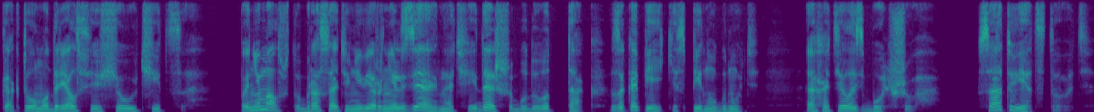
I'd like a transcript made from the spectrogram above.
Как-то умудрялся еще учиться — Понимал, что бросать универ нельзя, иначе и дальше буду вот так, за копейки спину гнуть. А хотелось большего. Соответствовать.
